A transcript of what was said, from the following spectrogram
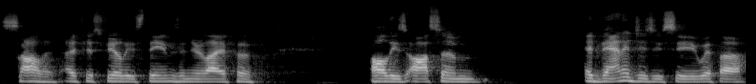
Solid. I just feel these themes in your life of all these awesome advantages you see with a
